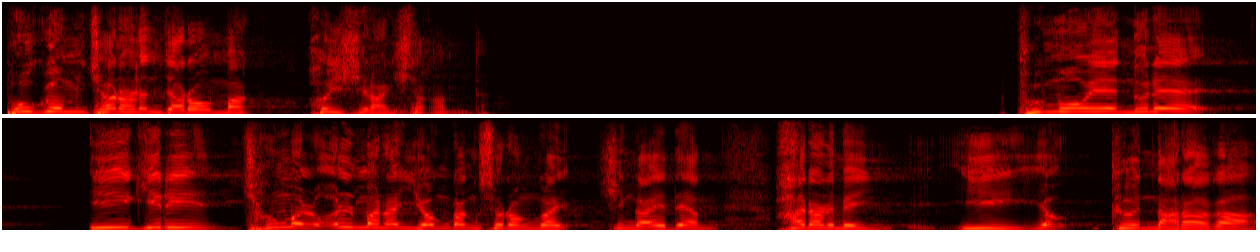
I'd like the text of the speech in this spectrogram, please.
복음 전하는 자로 막 헌신하기 시작합니다. 부모의 눈에 이 길이 정말 얼마나 영광스러운 것인가에 대한 하나님의 이 그 나라가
